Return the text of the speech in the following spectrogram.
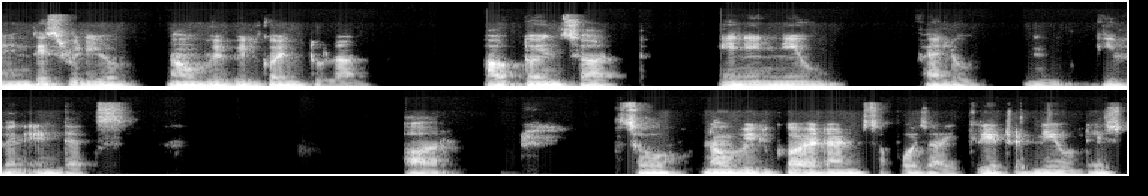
in this video, now we will going to learn how to insert any new value in given index or so now we'll go ahead and suppose I created new list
